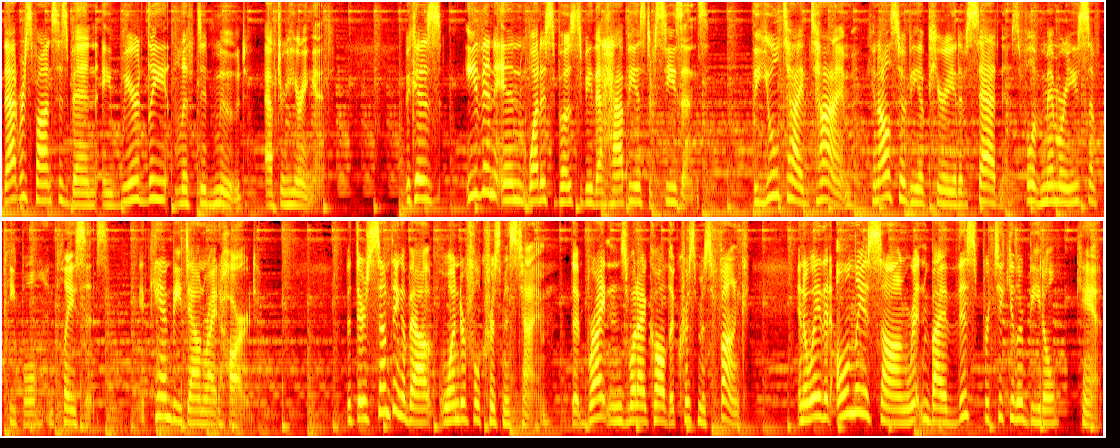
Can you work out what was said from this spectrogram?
that response has been a weirdly lifted mood after hearing it. Because even in what is supposed to be the happiest of seasons, the Yuletide time can also be a period of sadness, full of memories of people and places. It can be downright hard. But there's something about wonderful Christmas time that brightens what I call the Christmas funk in a way that only a song written by this particular Beatle can.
